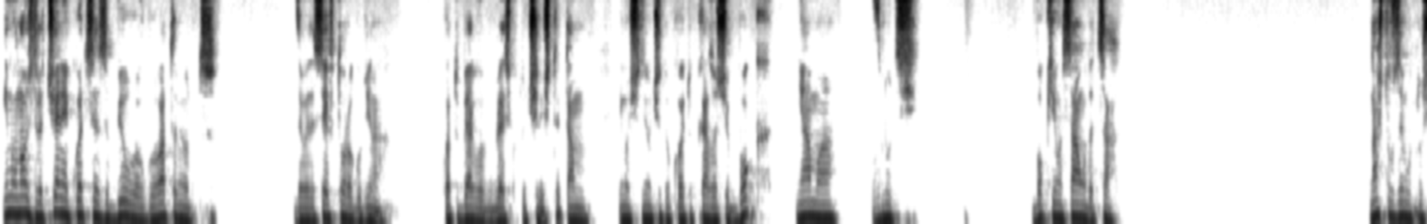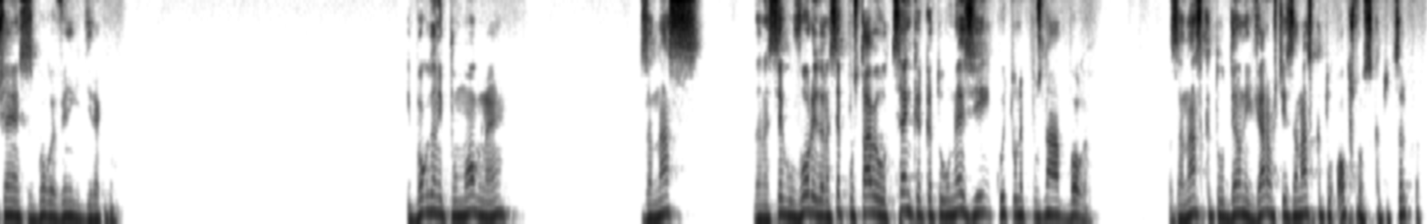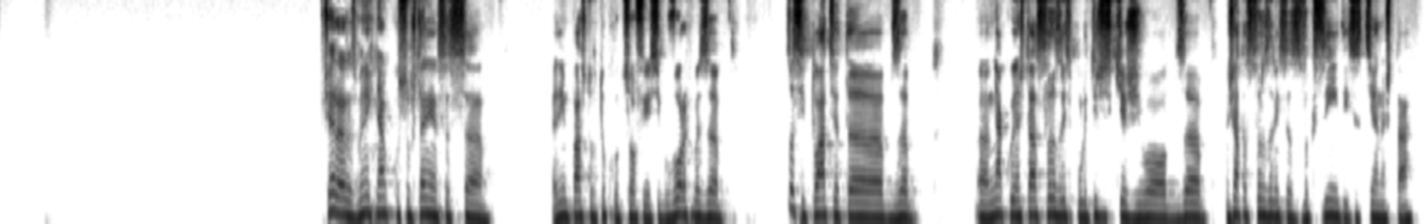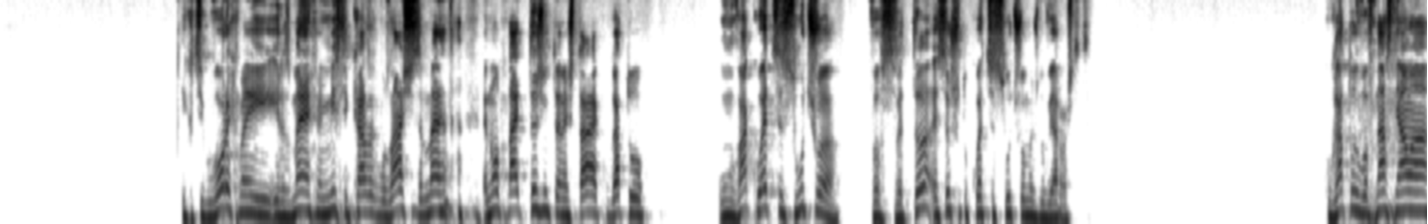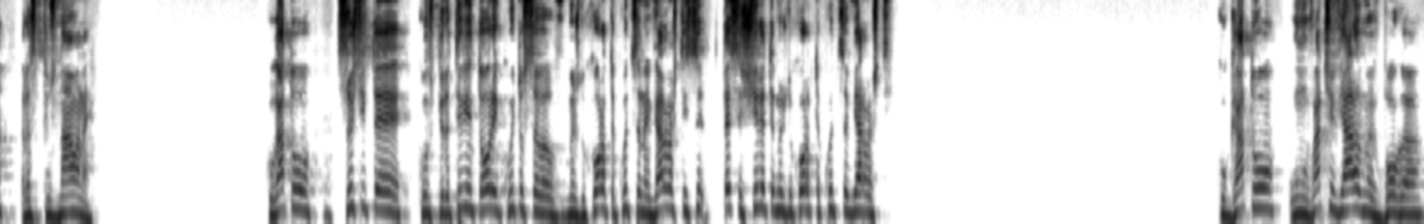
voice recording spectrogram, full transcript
Има едно изречение, което се е забило в главата ми от 92 година, когато бях в библейското училище. Там имаше един учител, който казваше, Бог няма внуци. Бог има само деца. Нашето взаимоотношение с Бога е винаги директно. И Бог да ни помогне за нас да не се говори, да не се поставя оценка като унези, които не познават Бога. За нас като отделни вярващи за нас като общност, като църква. Вчера размених няколко съобщения с а, един пастор тук от София и си говорихме за, за ситуацията, за а, някои неща свързани с политическия живот, за нещата свързани с вакцините и с тия неща. И като си говорихме и, и разменяхме мисли, казах го, знаеш, за мен едно от най-тъжните неща е когато това, което се случва в света, е същото, което се случва между вярващите. Когато в нас няма разпознаване. Когато същите конспиративни теории, които са между хората, които са невярващи, те се ширят между хората, които са вярващи. Когато онова, че вярваме в Бога,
